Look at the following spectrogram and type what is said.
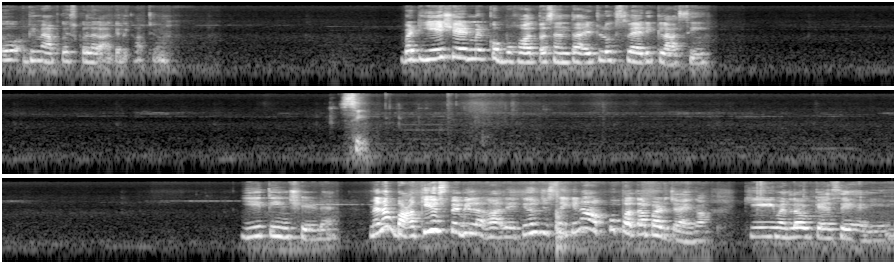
तो अभी मैं आपको इसको लगा के दिखाती हूँ। बट ये शेड मेरे को बहुत पसंद था। इट लुक्स वेरी क्लासी ये तीन शेड है। मैं ना बाकी उस पर भी लगा लेती हूँ जिससे कि ना आपको पता पड़ जाएगा कि मतलब कैसे है ये।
